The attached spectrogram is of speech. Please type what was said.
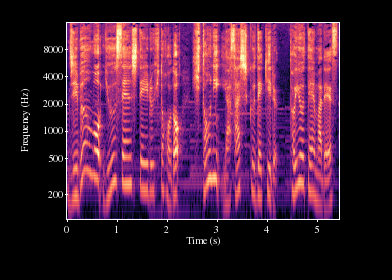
自分を優先している人ほど人に優しくできるというテーマです。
